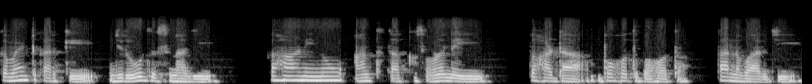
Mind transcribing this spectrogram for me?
ਕਮੈਂਟ ਕਰਕੇ ਜਰੂਰ ਦੱਸਣਾ ਜੀ। ਕਹਾਣੀ ਨੂੰ ਅੰਤ ਤੱਕ ਸੁਣਨ ਲਈ ਤੁਹਾਡਾ ਬਹੁਤ ਬਹੁਤ ਧੰਨਵਾਦ ਜੀ।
